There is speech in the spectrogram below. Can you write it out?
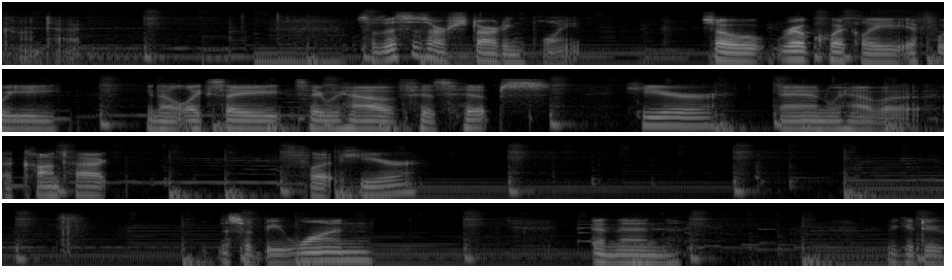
Contact. So this is our starting point. So real quickly, if we, you know, like say say we have his hips here, and we have a, a contact foot here. This would be one, and then we could do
